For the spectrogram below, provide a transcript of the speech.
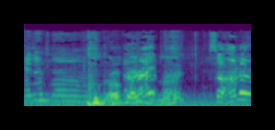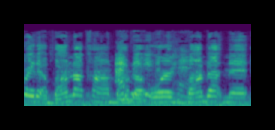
I don't know. okay. All right. All right. So I'm gonna rate it a bomb.com, I rate it a bomb.org, 10. bomb.net,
